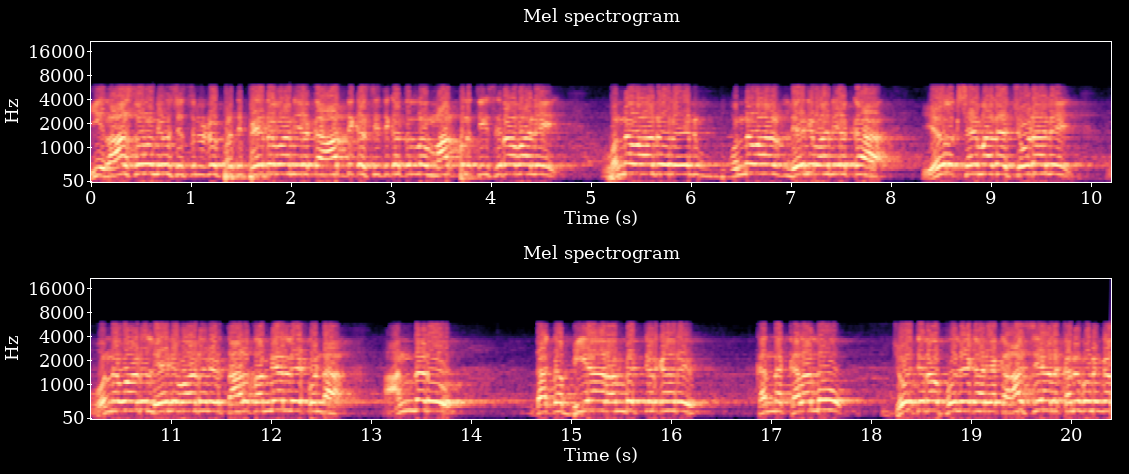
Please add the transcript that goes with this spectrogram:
ఈ రాష్ట్రంలో నివసిస్తున్నటువంటి ప్రతి పేదవాని యొక్క ఆర్థిక స్థితిగతుల్లో మార్పులు తీసుకురావాలి. ఉన్నవాడు లేని ఉన్నవాడు లేని వారి యొక్క యోగక్షేమాలే చూడాలి. ఉన్నవాడు లేనివాడు అనే తారతమ్యాలు లేకుండా అందరూ డాక్టర్ బిఆర్ అంబేద్కర్ గారు కన్న కళలు జ్యోతిరావు పూలే గారి యొక్క ఆశయాలకు అనుగుణంగా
